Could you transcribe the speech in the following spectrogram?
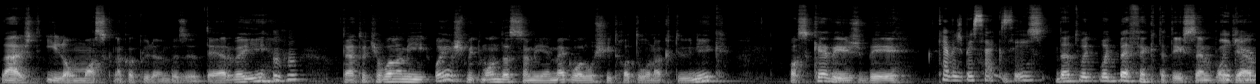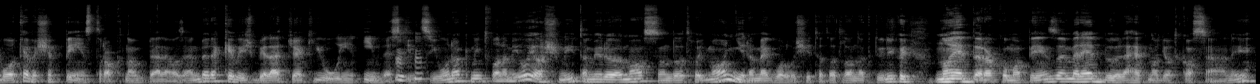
Lásd Elon Musknak a különböző tervei. Uh-huh. Tehát, hogyha valami olyasmit mondasz, ami ilyen megvalósíthatónak tűnik, az kevésbé Kevésbé szexi. De hát, vagy, vagy befektetés szempontjából Igen. kevesebb pénzt raknak bele az emberek, kevésbé látják jó investíciónak, uh-huh. mint valami olyasmit, amiről ma azt mondod, hogy ma annyira megvalósíthatatlannak tűnik, hogy na ebbe rakom a pénzem, mert ebből lehet nagyot kaszálni.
